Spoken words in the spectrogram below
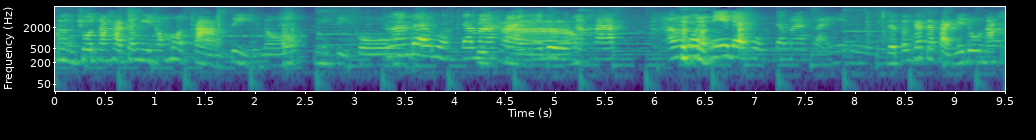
หนึ่งชุดนะคะ จะมีทั้งหมดสามสีเนาะ มีสีโกลนั่นเดี๋ยวผมจะมาใส่ให้ดูนะครับ ทั้งหมดนี่เดี๋ยวผมจะมาใส่ให้ดู เดี๋ยวต้นก็จะใส่ให้ดูนะค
